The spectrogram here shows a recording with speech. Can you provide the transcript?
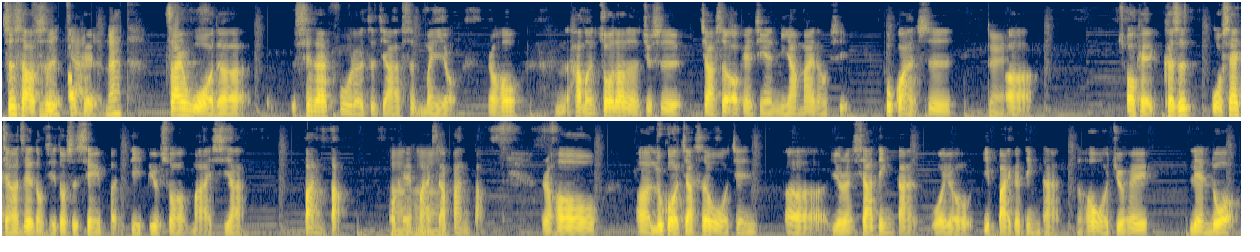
至少是 OK。那在我的现在服务的这家是没有，然后他们做到的就是假设 OK，今天你要卖东西，不管是对。呃 OK，可是我现在讲的这些东西都是限于本地，比如说马来西亚半岛，OK，马来西亚半岛，然后。呃，如果假设我今呃有人下订单，我有一百个订单，然后我就会联络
